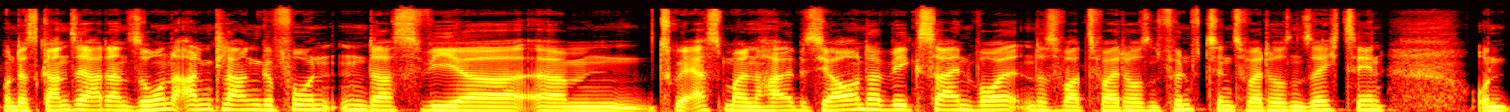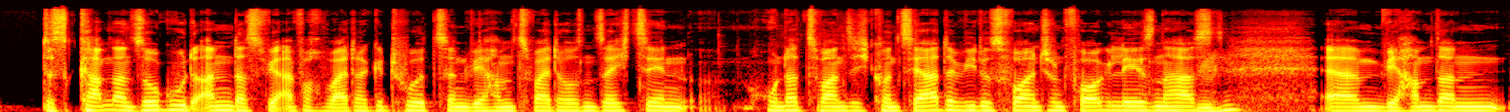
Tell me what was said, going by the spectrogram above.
Und das Ganze hat dann so einen Anklang gefunden, dass wir ähm, zuerst mal ein halbes Jahr unterwegs sein wollten. Das war 2015, 2016. Und das kam dann so gut an, dass wir einfach weiter getourt sind. Wir haben 2016 120 Konzerte, wie du es vorhin schon vorgelesen hast. Ähm, wir haben dann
